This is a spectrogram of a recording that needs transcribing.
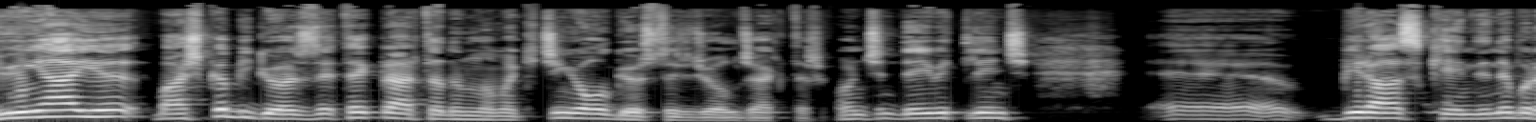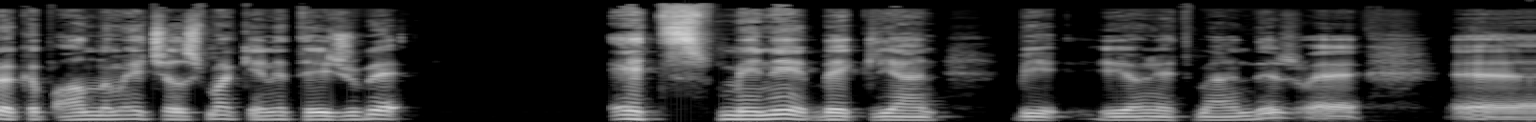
dünyayı başka bir gözle tekrar tanımlamak için yol gösterici olacaktır. Onun için David Lynch e, biraz kendini bırakıp anlamaya çalışmak yerine tecrübe etmeni bekleyen bir yönetmendir ve e,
